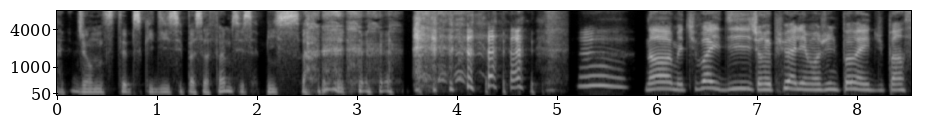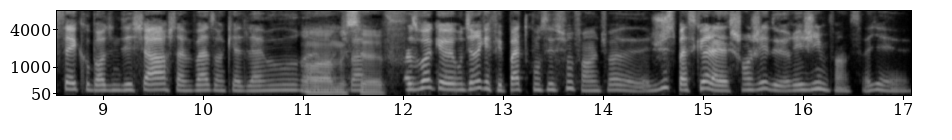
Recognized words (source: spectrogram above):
John Steps qui dit c'est pas sa femme, c'est sa miss. non, mais tu vois, il dit, j'aurais pu aller manger une pomme avec du pain sec au bord d'une décharge, ça me va tant qu'il y a de l'amour. Oh, euh, mais Ça se voit qu'on dirait qu'elle fait pas de concession, enfin, tu vois, euh, juste parce qu'elle a changé de régime, enfin, ça y est.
